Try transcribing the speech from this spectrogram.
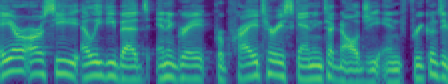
ARRC LED beds integrate proprietary scanning technology and frequency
